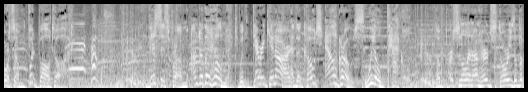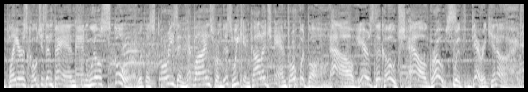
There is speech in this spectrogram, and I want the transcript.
for some football talk. This is from Under the Helmet with Derek Kennard and the coach Al Gross. We'll tackle the personal and unheard stories of the players, coaches, and fans, and we'll score with the stories and headlines from this week in college and pro football. Now, here's the coach, Al Gross, with Derek Kennard.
